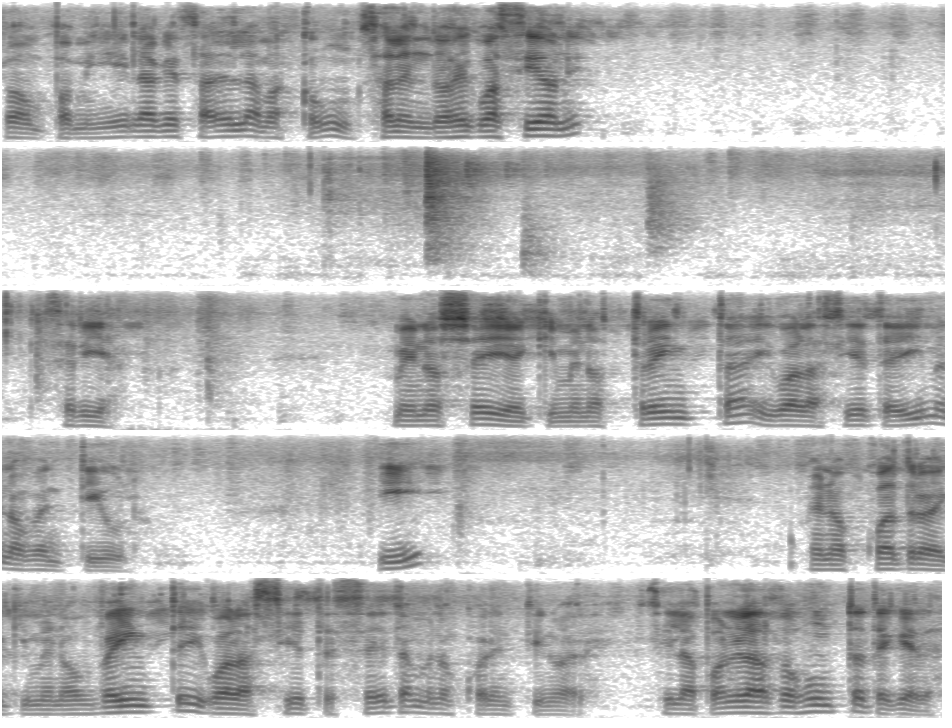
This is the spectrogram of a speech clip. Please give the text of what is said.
Bueno, para mí la que sale es la más común. Salen dos ecuaciones. Sería menos 6x menos 30 igual a 7y menos 21. Y menos 4x menos 20 igual a 7z menos 49. Si la pones las dos juntas te queda.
